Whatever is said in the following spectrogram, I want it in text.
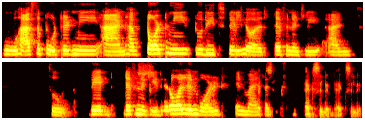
who have supported me and have taught me to reach till here, definitely. And so they definitely they're all involved in my Excellent. success. Excellent, excellent.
